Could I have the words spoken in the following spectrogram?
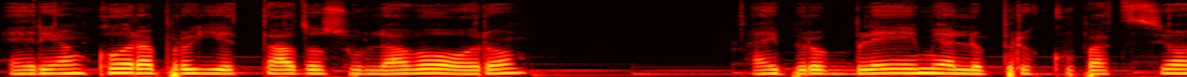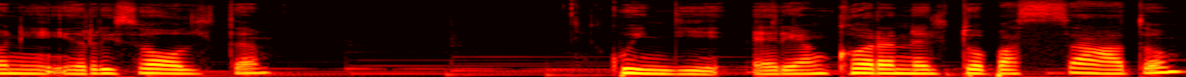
Eri ancora proiettato sul lavoro? Hai problemi e preoccupazioni irrisolte? Quindi eri ancora nel tuo passato?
